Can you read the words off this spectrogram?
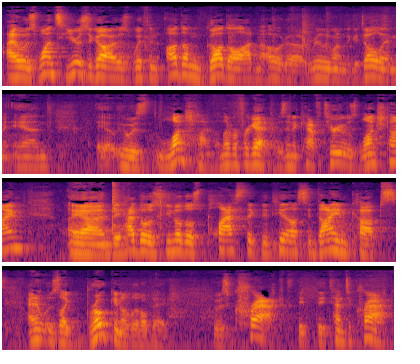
I was once, years ago, I was with an Adam Gadol Adma'od, uh, really one of the Gedolim, and it was lunchtime. I'll never forget. It was in a cafeteria, it was lunchtime, and they had those, you know, those plastic Netilas Yadayim cups, and it was like broken a little bit. It was cracked. They, they tend to crack.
